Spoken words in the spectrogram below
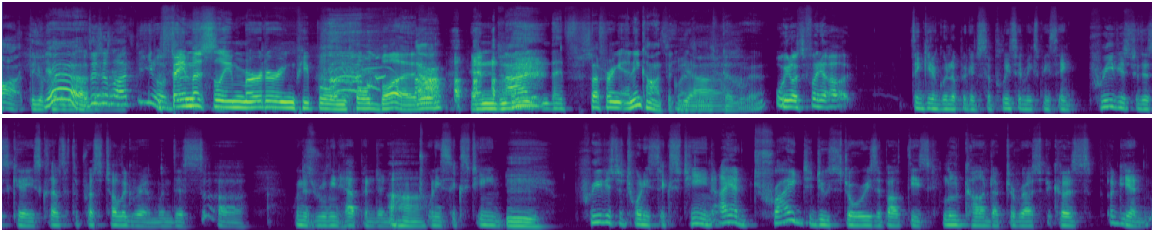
lot that you're putting Yeah. out well, there's a lot. You know, there's- Famously murdering people in cold blood and not suffering any consequences Yeah. because of it. Well, you know, it's funny. Uh, thinking of going up against the police, it makes me think. Previous to this case, because I was at the press telegram when this uh, when this ruling happened in Uh-huh. 2016. Mm. Previous to 2016, I had tried to do stories about these lewd conduct arrests because, again,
